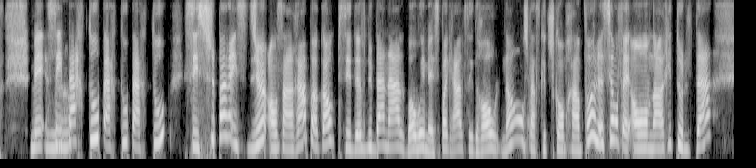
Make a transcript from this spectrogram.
Mais c'est partout, partout, partout. C'est super insidieux Dieu, on s'en rend pas compte, puis c'est devenu banal. Bon, oui, mais c'est pas grave, c'est drôle. Non, c'est parce que tu comprends pas. Là, si on fait, on en rit tout le temps,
